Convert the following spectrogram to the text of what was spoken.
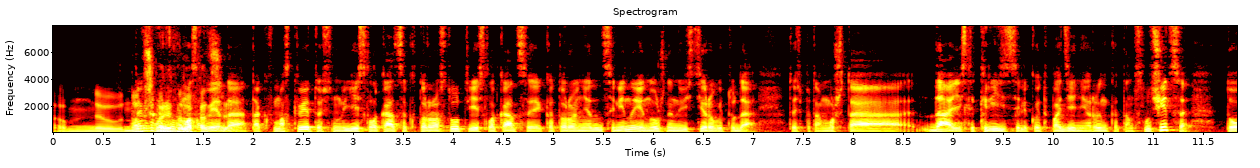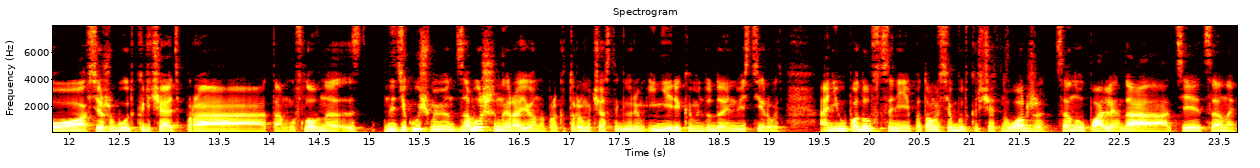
Надо так смотреть на в Москве, локации. да. Так в Москве, то есть ну, есть локации, которые растут, есть локации, которые недооценены, и нужно инвестировать туда. То есть потому что, да, если кризис или какое-то падение рынка там случится, то все же будут кричать про, там, условно, на текущий момент завышенные районы, про которые мы часто говорим, и не рекомендую туда инвестировать, они упадут в цене, и потом все будут кричать, ну вот же, цены упали, да, а те цены,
